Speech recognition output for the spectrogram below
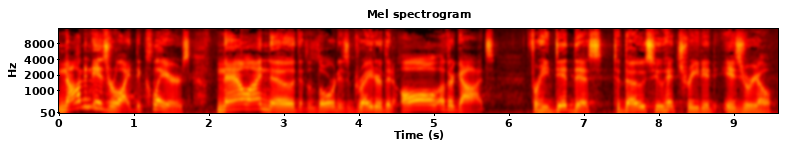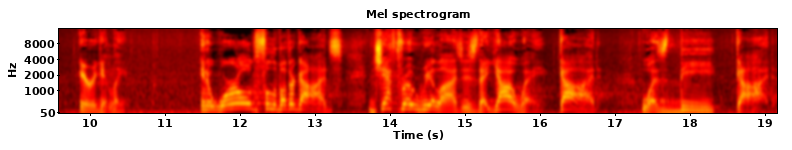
not an Israelite, declares, Now I know that the Lord is greater than all other gods, for he did this to those who had treated Israel arrogantly. In a world full of other gods, Jethro realizes that Yahweh, God, was the God.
